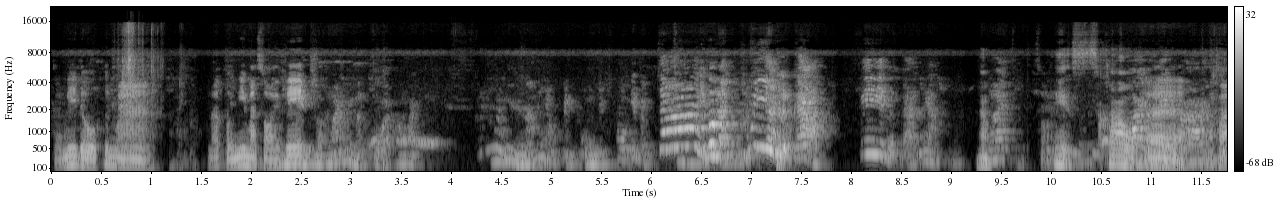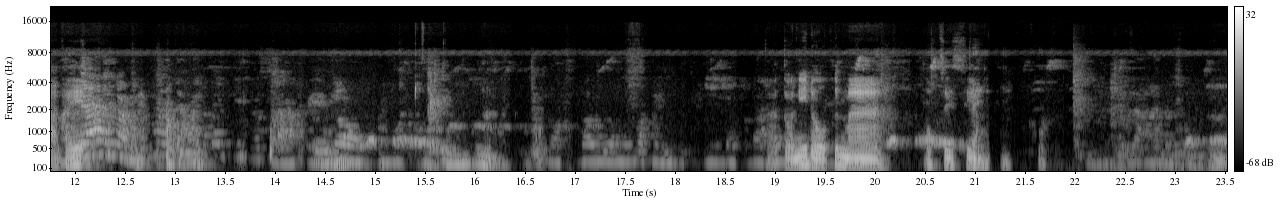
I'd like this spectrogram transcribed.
ตัวนี้โดขึ้นมา แล้วตัวนี้มาสอยเพศลงไม้เหมือนตัวเข้าไปน้ำยังเป็นกลุ่มเป็นพวกยังแบบจ้านะไม่หรือกันพี่หรือกันเนี่ยสอยนี่เข้าเออมาฝาเพศอ่าตัวนี้โดขึ้นมาโอเซีเซียงอืม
